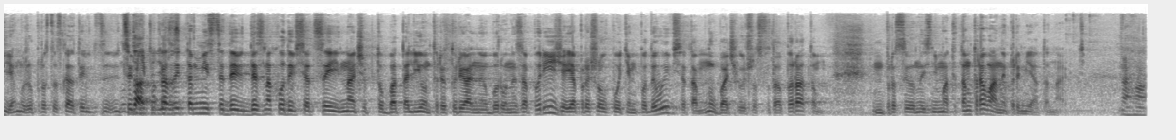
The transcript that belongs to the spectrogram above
я можу просто сказати. Це да, мені тоді показують там місце, де, де знаходився цей, начебто, батальйон територіальної оборони Запоріжжя. Я прийшов потім подивився, там, ну, бачили, що з фотоапаратом, просили не знімати. Там трава не прим'ята навіть. Ага.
